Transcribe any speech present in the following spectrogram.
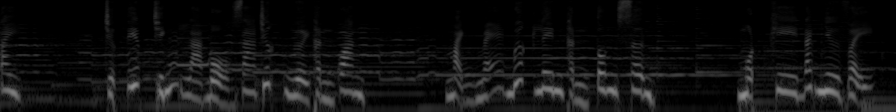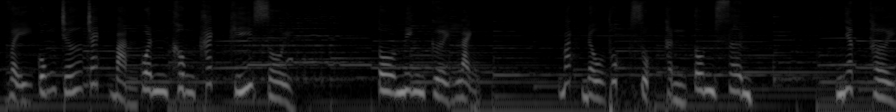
tay. Trực tiếp chính là bổ ra trước người thần quang. Mạnh mẽ bước lên thần Tôn Sơn. Một khi đắc như vậy Vậy cũng chớ trách bản quân không khách khí rồi. Tô Ninh cười lạnh. Bắt đầu thúc giục thần Tôn Sơn. Nhất thời,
